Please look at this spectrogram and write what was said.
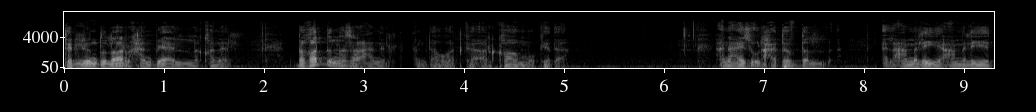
تريليون دولار هنبيع القناة. بغض النظر عن الكلام دوت كأرقام وكده أنا عايز أقول هتفضل العملية عملية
